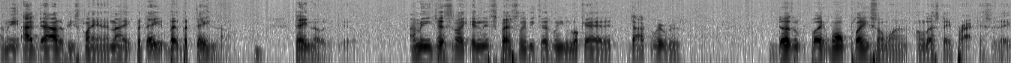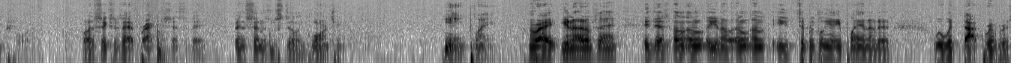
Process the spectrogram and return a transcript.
I mean, I doubt if he's playing tonight, but they, but but they know. They know the deal. I mean, just like, and especially because when you look at it, Doc Rivers doesn't play, won't play someone unless they practice the day before. Well, the Sixers had practice yesterday. Ben Simmons was still in quarantine. He ain't playing, right? You know what I'm saying? It just, uh, you know, uh, he typically ain't playing under with, with Doc Rivers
